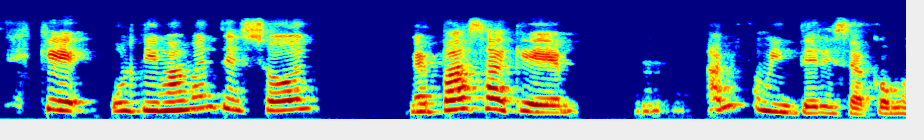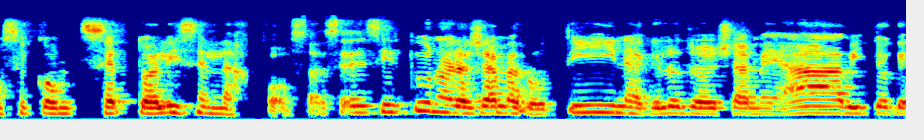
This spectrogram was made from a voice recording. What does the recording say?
Es que últimamente soy, me pasa que a mí no me interesa cómo se conceptualicen las cosas, es decir, que uno lo llame rutina, que el otro lo llame hábito, que,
